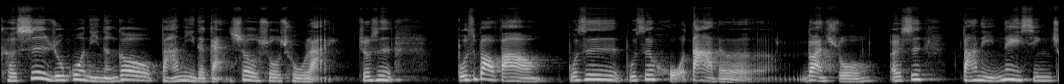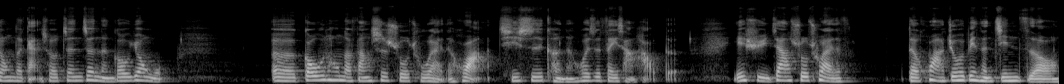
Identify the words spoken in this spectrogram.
可是如果你能够把你的感受说出来，就是不是爆发哦，不是不是火大的。乱说，而是把你内心中的感受真正能够用呃沟通的方式说出来的话，其实可能会是非常好的。也许这样说出来的的话就会变成金子哦。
